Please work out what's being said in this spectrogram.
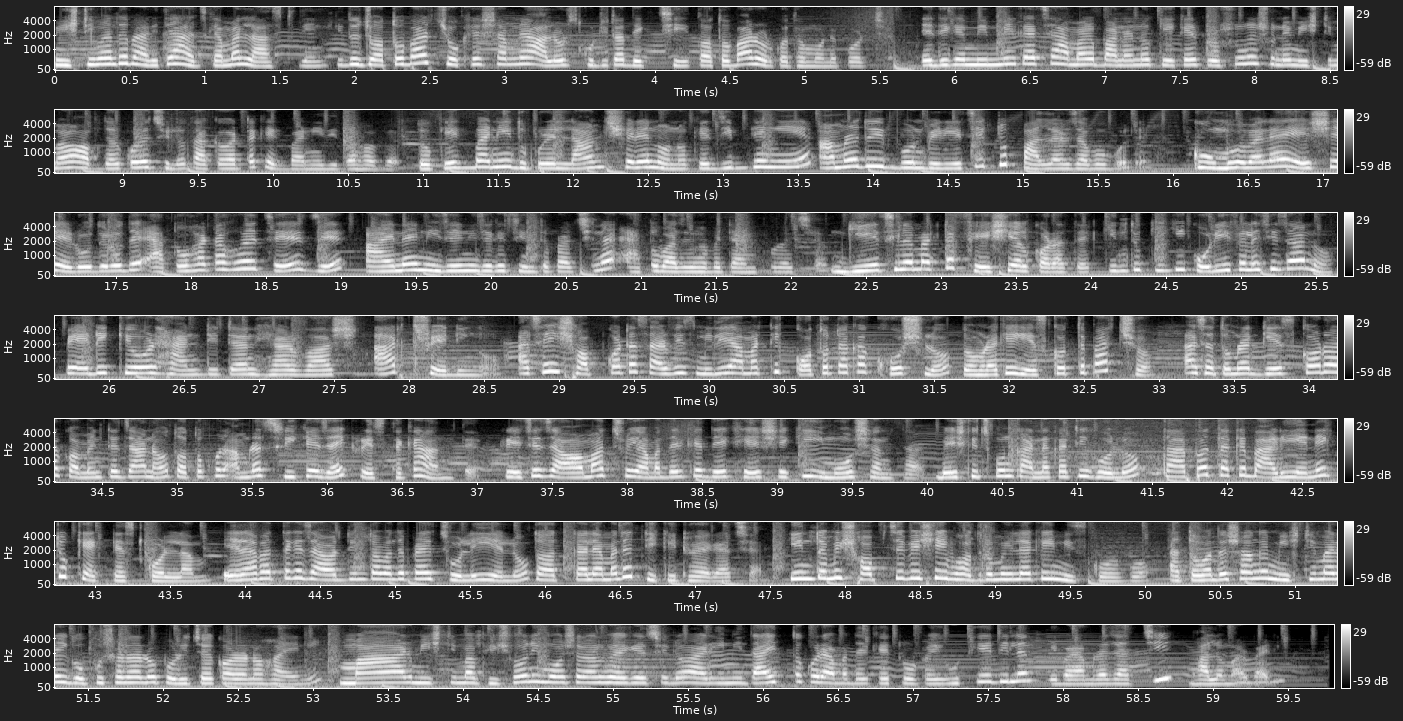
মিষ্টিমাদের বাড়িতে আজকে আমার লাস্ট দিন। কিন্তু যতবার চোখের সামনে আলোর স্কুটিটা দেখছি, ততবার ওর কথা মনে পড়ছে। এদিকে মিম্মির কাছে আমার বানানো কেকের প্রশংসা শুনে মিষ্টিমাও অবদার করেছিল তাকেও একটা কেক বানিয়ে দিতে হবে। তো কেক বানিয়ে দুপুরে লাঞ্চ সেরে নোনোকে জিভ ভেঙিয়ে আমরা দুই বোন বেরিয়েছি একটু পার্লার যাব বলে। কুম্ভমেলায় এসে রোদে রোদে এত হাঁটা হয়েছে যে আয়নায় নিজেই নিজেকে চিনতে পারছি না, এত বাজেভাবে ট্যান পড়েছে গিয়েছিলাম একটা ফেসিয়াল করাতে, কিন্তু কি কি করিয়ে ফেলেছি জানো? পেডিকিওর হ্যান্ড রিটার্ন হেয়ার ওয়াশ আর থ্রেডিংও আচ্ছা এই সবকটা সার্ভিস মিলিয়ে আমার ঠিক কত টাকা খসলো, তোমরা কি গেস করতে পারছ? আচ্ছা তোমরা গেস করো আর কমেন্টে জানাও ততক্ষণ আমরা শ্রীকে যাই ক্রেচ থেকে আনতে। ক্রেচে যাওয়া মাত্রই আমাদেরকে দেখে সে কি ইমোশন তার। বেশ কিছুক্ষণ কান্নাকাটি হলো, তারপর তাকে বাড়ি এনে একটু কেক টেস্ট করলাম। এলাহাবাদ থেকে যাওয়ার দিন তো আমাদের প্রায় চলেই এলো, তৎকালে আমাদের টিকিট হয়ে গেছে। কিন্তু আমি সবচেয়ে বেশি এই ভদ্রমহিলাকেই মিস করব। আর তোমাদের সঙ্গে মিষ্টিমার এই গোপুসোনারও পরিচয় করানো হয়নি। মা আর মিষ্টিমা ভীষণ ইমোশনাল হয়ে গেছিল আর ইনি দায়িত্ব করে আমাদেরকে টোটোয় উঠিয়ে দিলেন। এবার আমরা যাচ্ছি ভালো মার বাড়ি।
